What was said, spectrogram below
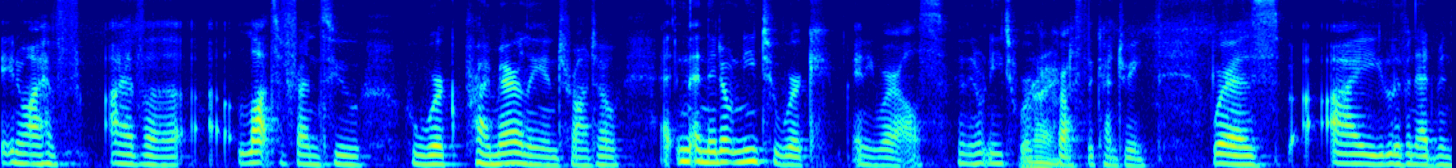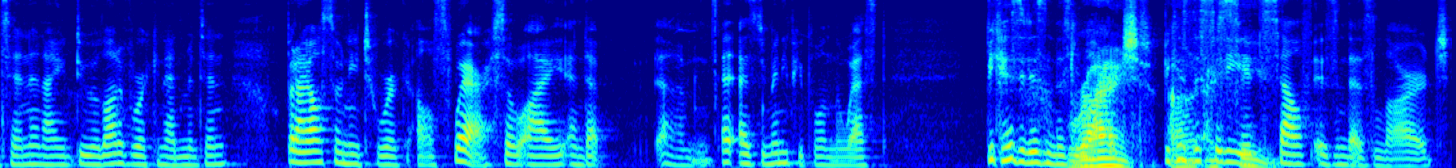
you know, I have I have uh, lots of friends who who work primarily in Toronto, and, and, they don't need to work anywhere else. They don't need to work right. across the country. Whereas I live in Edmonton and I do a lot of work in Edmonton, but I also need to work elsewhere. So I end up, um, as do many people in the West, because it isn't as right. large, because uh, the city itself isn't as large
